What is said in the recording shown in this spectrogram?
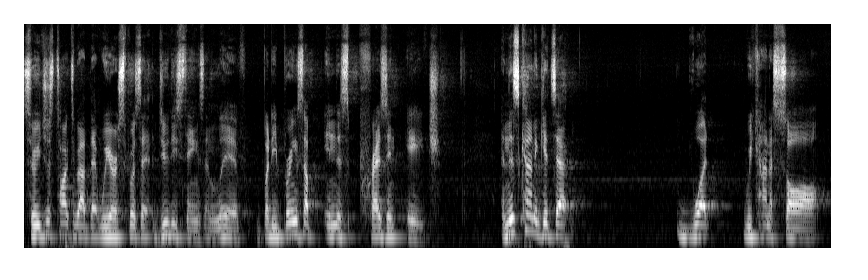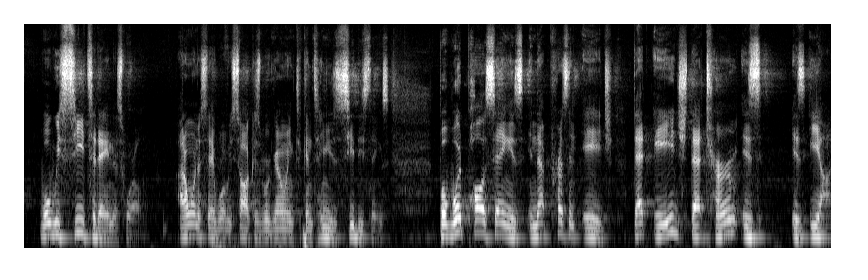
So he just talked about that we are supposed to do these things and live, but he brings up in this present age. And this kind of gets at what we kind of saw, what we see today in this world. I don't want to say what we saw because we're going to continue to see these things. But what Paul is saying is in that present age, that age, that term is, is eon.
